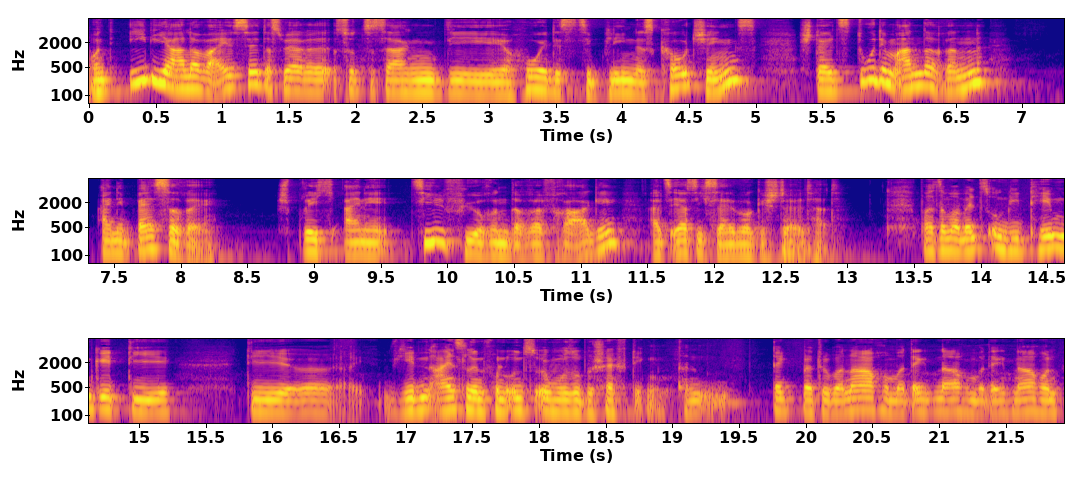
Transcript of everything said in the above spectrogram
Und idealerweise, das wäre sozusagen die hohe Disziplin des Coachings, stellst du dem anderen eine bessere, sprich eine zielführendere Frage, als er sich selber gestellt hat. Weil sag mal, wenn es um die Themen geht, die, die äh, jeden Einzelnen von uns irgendwo so beschäftigen, dann denkt man drüber nach und man denkt nach und man denkt nach und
